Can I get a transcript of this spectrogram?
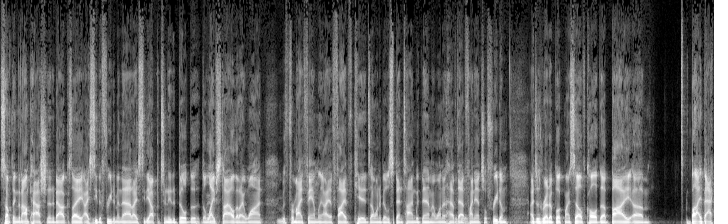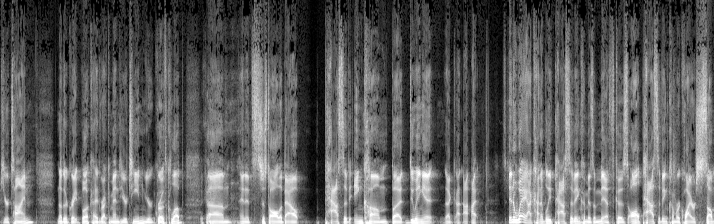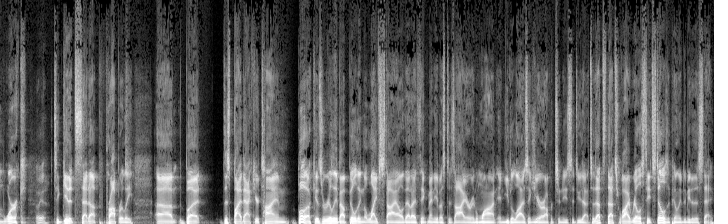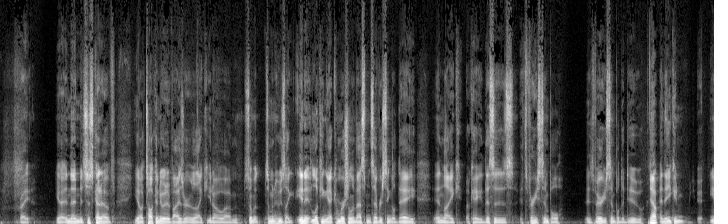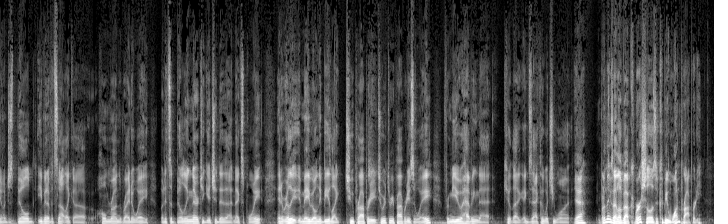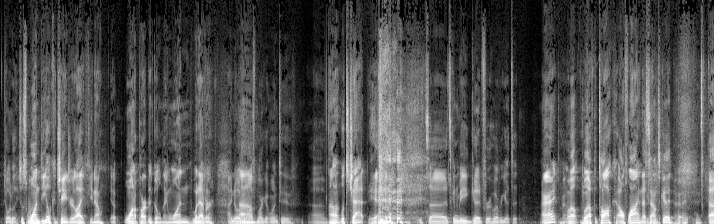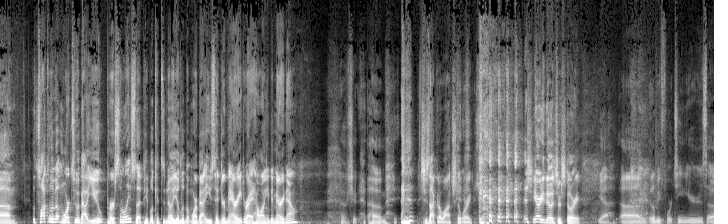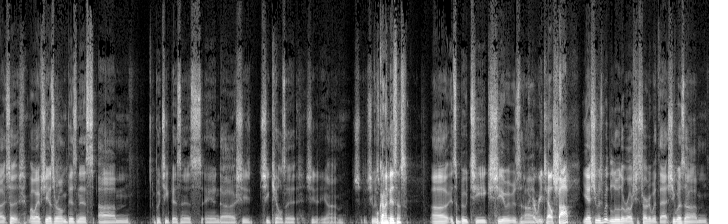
something that I'm passionate about because I, I see the freedom in that. I see the opportunity to build the, the lifestyle that I want with for my family. I have five kids. I want to be able to spend time with them. I want to have that financial freedom. I just read a book myself called uh, Buy um, Buy Back Your Time. Another great book I'd recommend to your team and your growth club. Um, and it's just all about passive income, but doing it like I, I in a way, I kind of believe passive income is a myth because all passive income requires some work Oh, yeah. to get it set up properly. Um, but this buy back your time book is really about building the lifestyle that I think many of us desire and want, and utilizing your opportunities to do that. So that's that's why real estate still is appealing to me to this day. Right. Yeah, and then it's just kind of you know talking to an advisor like you know um, someone someone who's like in it, looking at commercial investments every single day, and like okay, this is it's very simple. It's very simple to do. Yep. And then you can you know just build even if it's not like a home run right away, but it's a building there to get you to that next point. And it really it may only be like two property, two or three properties away from you having that kill that exactly what you want. Yeah. One of the things I love about commercial is it could be one property. Totally. Just one deal could change your life, you know? Yep. One apartment building, one whatever. I know of an off market one too. Um, Uh, let's chat. Yeah, it's uh, it's gonna be good for whoever gets it. All right. Well, we'll have to talk offline. That sounds good. Um, let's talk a little bit more too about you personally, so that people get to know you a little bit more about you. You said you're married, right? How long you been married now? Oh shit. Um, She's not going to watch. Don't worry. she already knows your story. yeah, um, it'll be 14 years. Uh, so my wife, she has her own business, um, boutique business, and uh, she she kills it. She um, she, she was What kind of business? Uh, it's a boutique. She was um, A retail shop. Yeah, she was with LuLaRoe. She started with that. She was um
